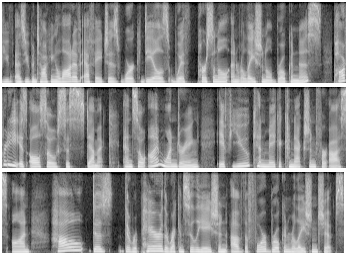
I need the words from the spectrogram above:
you've, as you've been talking, a lot of FH's work deals with personal and relational brokenness. Poverty is also systemic. And so I'm wondering if you can make a connection for us on how does the repair, the reconciliation of the four broken relationships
